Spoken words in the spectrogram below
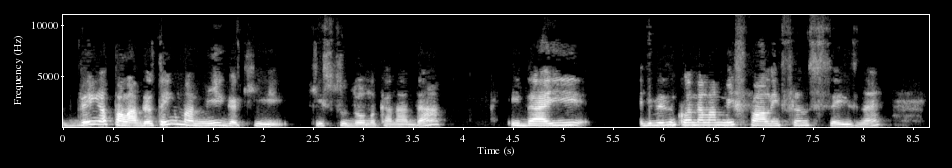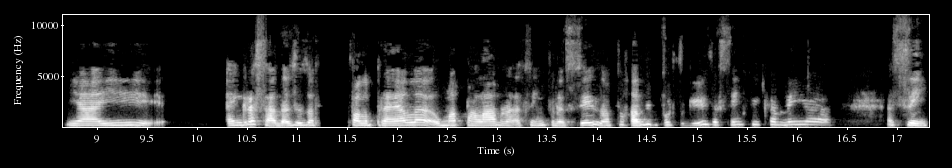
vem a palavra. Eu tenho uma amiga que, que estudou no Canadá e daí, de vez em quando ela me fala em francês, né? E aí é engraçado, às vezes eu falo para ela uma palavra assim em francês, uma palavra em português, assim fica meio assim.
